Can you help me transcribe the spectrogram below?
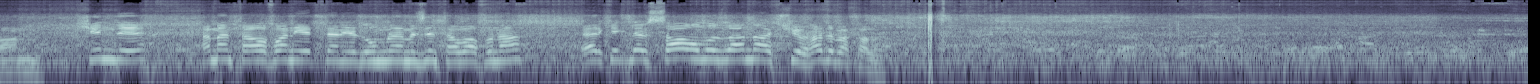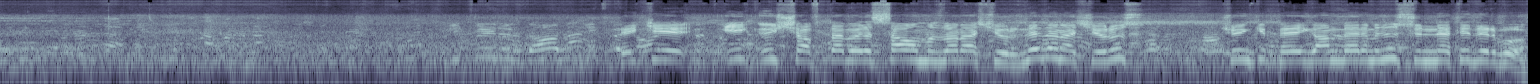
Amin. Şimdi hemen tavafa niyetleniyoruz umremizin tavafına. Erkekler sağ omuzlarını açıyor. Hadi bakalım. Peki ilk üç hafta böyle sağ omuzları açıyoruz. Neden açıyoruz? Çünkü peygamberimizin sünnetidir bu.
